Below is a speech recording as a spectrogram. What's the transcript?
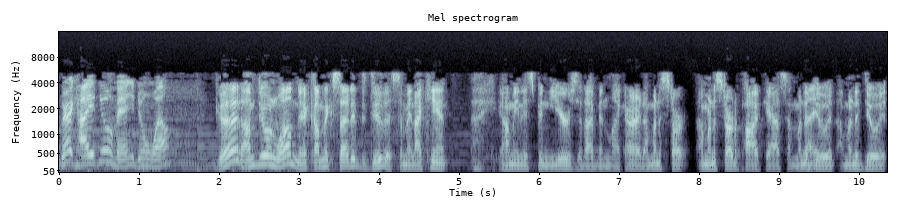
Greg, how you doing, man? You doing well? Good. I'm doing well, Nick. I'm excited to do this. I mean, I can't. I mean, it's been years that I've been like, all right, I'm going to start. I'm going to start a podcast. I'm going right. to do it. I'm going to do it.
